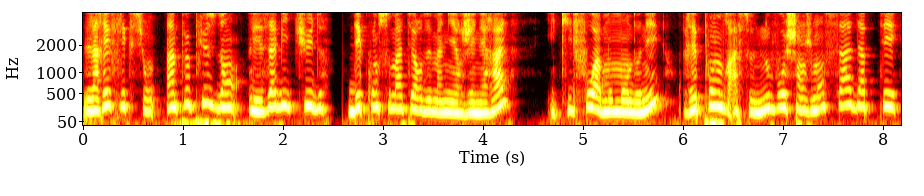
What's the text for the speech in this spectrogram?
la réflexion, un peu plus dans les habitudes des consommateurs de manière générale, et qu'il faut à un moment donné répondre à ce nouveau changement, s'adapter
